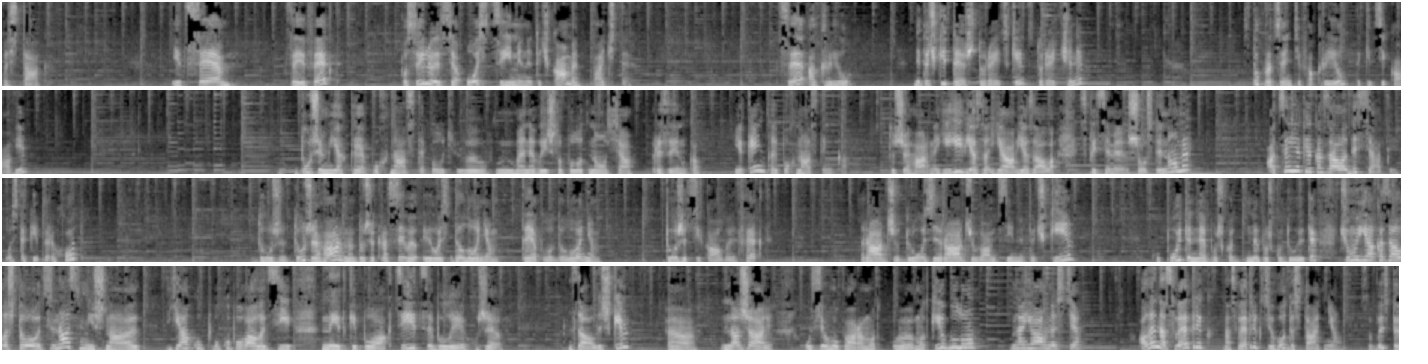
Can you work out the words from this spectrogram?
Ось так. І це, цей ефект посилюється ось цими ниточками, бачите? Це акрил. Ниточки теж турецькі, з Туреччини. 100% акрил, такі цікаві. Дуже м'яке, пухнасте. В мене вийшло полотнося резинка. М'якенька і пухнастенька дуже гарна. Її я в'язала спицями шостий номер. А це, як я казала, десятий. Ось такий переход. Дуже-дуже гарно, дуже красиво. І ось долоням, тепло долоням. Дуже цікавий ефект. Раджу, друзі, раджу вам ці ниточки. Купуйте, не пошкодуєте. Чому я казала, що ціна смішна? Я купувала ці нитки по акції, це були вже залишки. Е, на жаль, усього пара е, мотків було в наявності. Але на светрик, на светрик цього достатньо. Особисто,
